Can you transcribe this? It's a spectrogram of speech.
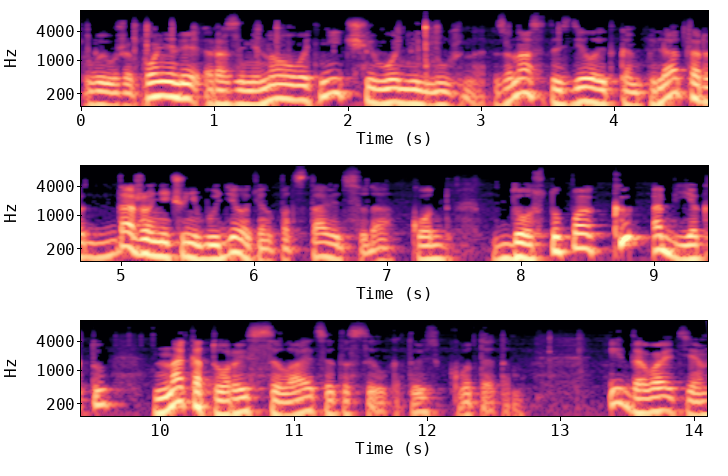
вы уже поняли, разыменовывать ничего не нужно. За нас это сделает компилятор. Даже он ничего не будет делать, он подставит сюда код доступа к объекту, на который ссылается эта ссылка. То есть к вот этому. И давайте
